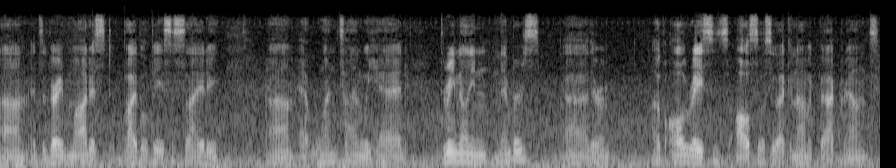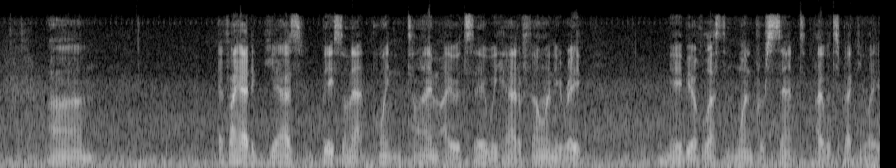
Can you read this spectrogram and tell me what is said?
Um, it's a very modest Bible based society. Um, at one time, we had 3 million members. Uh, they're of all races, all socioeconomic backgrounds. Um, if I had to guess, based on that point in time, I would say we had a felony rate maybe of less than 1%, I would speculate.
